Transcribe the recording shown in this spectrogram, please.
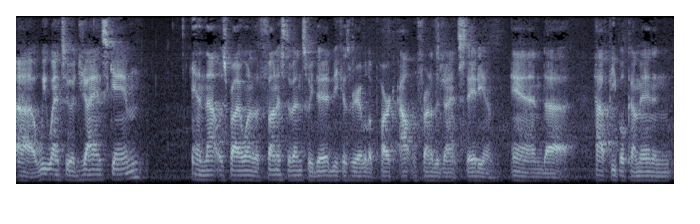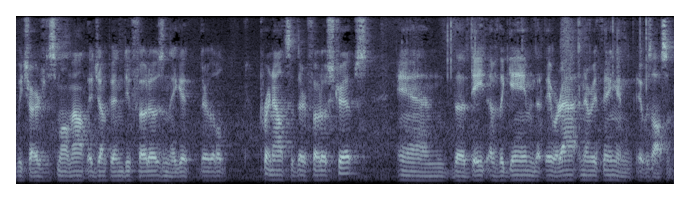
uh, we went to a Giants game and that was probably one of the funnest events we did because we were able to park out in front of the giant stadium and uh, have people come in and we charged a small amount. They jump in do photos and they get their little printouts of their photo strips and the date of the game that they were at and everything and it was awesome.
